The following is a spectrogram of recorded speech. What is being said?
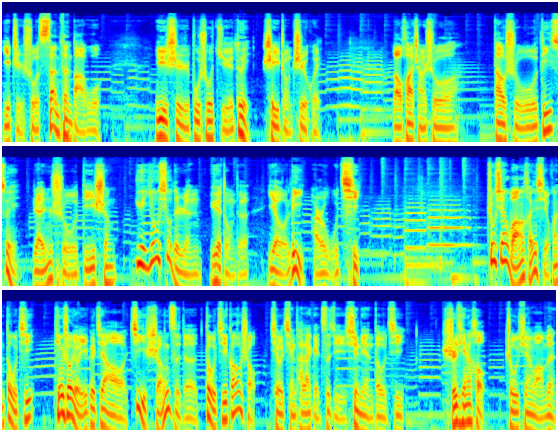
也只说三分把握。遇事不说绝对是一种智慧。老话常说：“道属低岁，人属低声。”越优秀的人，越懂得有力而无气。朱宣王很喜欢斗鸡，听说有一个叫季绳子的斗鸡高手，就请他来给自己训练斗鸡。十天后。周宣王问：“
